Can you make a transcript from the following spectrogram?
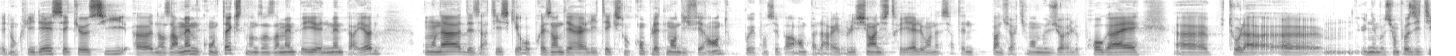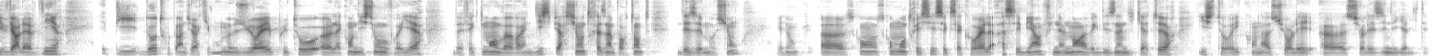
Et donc l'idée, c'est que si euh, dans un même contexte, dans un même pays à une même période, on a des artistes qui représentent des réalités qui sont complètement différentes. Vous pouvez penser par exemple à la révolution industrielle où on a certaines peintures qui vont mesurer le progrès, euh, plutôt une émotion positive vers l'avenir, et puis d'autres peintures qui vont mesurer plutôt euh, la condition ouvrière. Ben, effectivement, on va avoir une dispersion très importante des émotions. Et donc, euh, ce qu'on montre ici, c'est que ça corrèle assez bien finalement avec des indicateurs historiques qu'on a sur les, euh, sur les inégalités.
